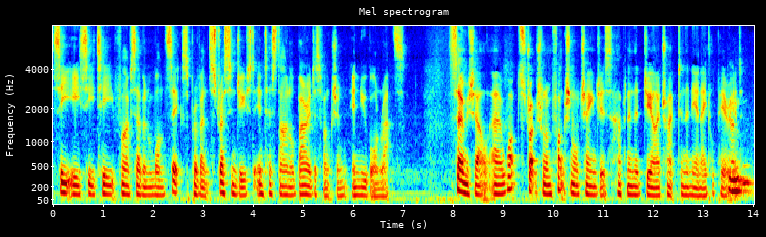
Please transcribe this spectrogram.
CECT 5716 prevents stress-induced intestinal barrier dysfunction in newborn rats. So, Michel, uh, what structural and functional changes happen in the GI tract in the neonatal period? Um,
